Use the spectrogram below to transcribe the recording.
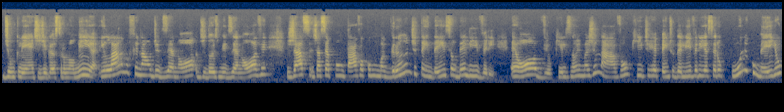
de um cliente de gastronomia e lá no final de, 19, de 2019 já, já se apontava como uma grande tendência o delivery. É óbvio que eles não imaginavam que de repente o delivery ia ser o único meio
